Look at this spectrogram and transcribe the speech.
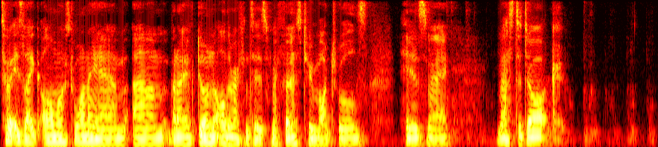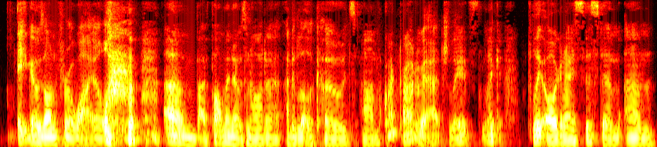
So it is like almost 1am, um, but I've done all the references for my first two modules. Here's my master doc. It goes on for a while, um, but I've put all my notes in order, added little codes. I'm quite proud of it actually. It's like a fully organized system. Um,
